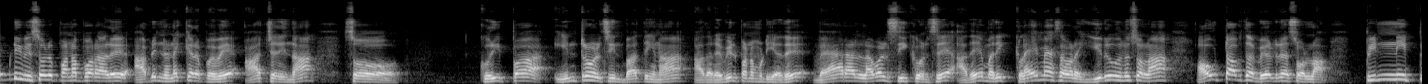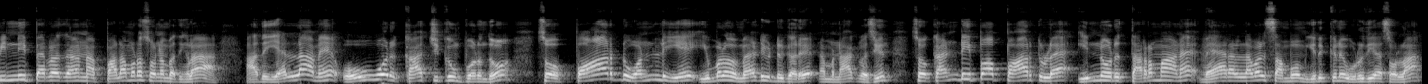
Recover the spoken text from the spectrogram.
எப்படி விசுவல் பண்ண போகிறாரு அப்படின்னு நினைக்கிறப்பவே ஆச்சரியம் தான் ஸோ குறிப்பாக இன்ட்ரோல் சீன் பார்த்தீங்கன்னா அதை ரிவீல் பண்ண முடியாது. வேறு லெவல் சீக்வன்ஸு அதே மாதிரி கிளைமேக்ஸோட இருவுன்னு சொல்லலாம். அவுட் ஆஃப் த வேர்ல்டுன்னு சொல்லலாம். பின்னி பின்னி பெறதாக நான் பல முறை சொன்னேன் பார்த்தீங்களா அது எல்லாமே ஒவ்வொரு காட்சிக்கும் பொருந்தும். ஸோ பார்ட் ஒன்லேயே இவ்வளவு மிரட்டி விட்டுருக்காரு நம்ம நாக்வசின் ஸோ கண்டிப்பாக பார்ட்டில் இன்னொரு தரமான வேற லெவல் சம்பவம் இருக்குன்னு உறுதியாக சொல்லலாம்.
